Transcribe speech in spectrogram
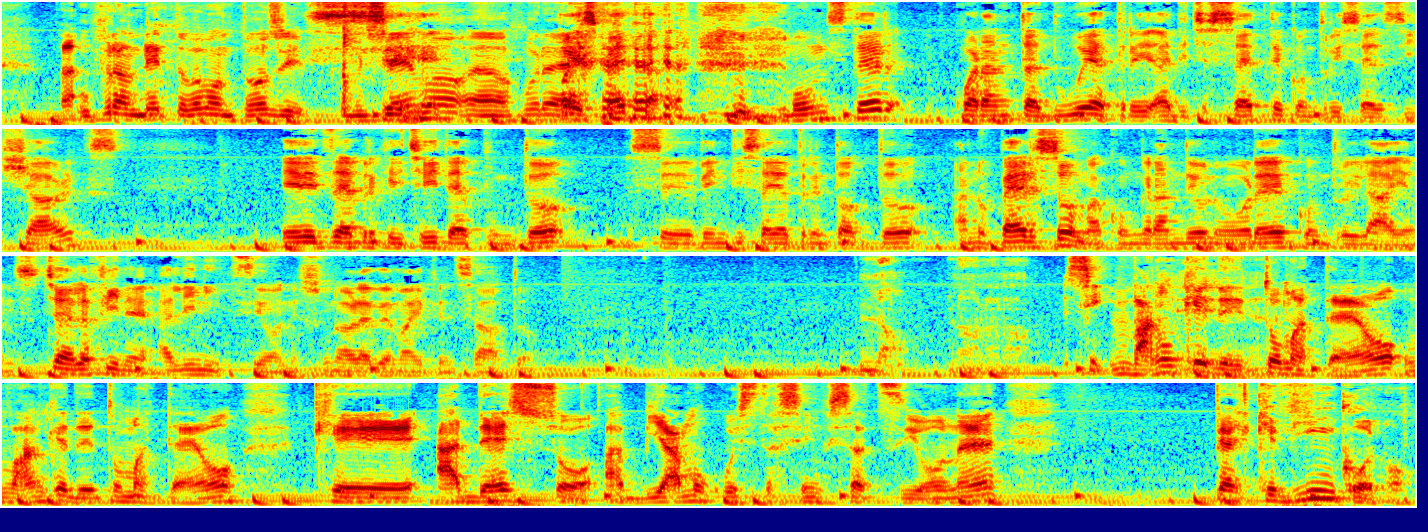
oppure hanno detto, vai Montosi, sì. Eh, oppure... Poi aspetta, Monster 42 a, 3, a 17 contro i Celsi Sharks e le zebre che dicevi te appunto 26 a 38 hanno perso ma con grande onore contro i Lions cioè alla fine all'inizio nessuno avrebbe mai pensato No, no, no, no. Sì, va anche, eh... detto, Matteo, va anche detto Matteo che adesso abbiamo questa sensazione perché vincono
